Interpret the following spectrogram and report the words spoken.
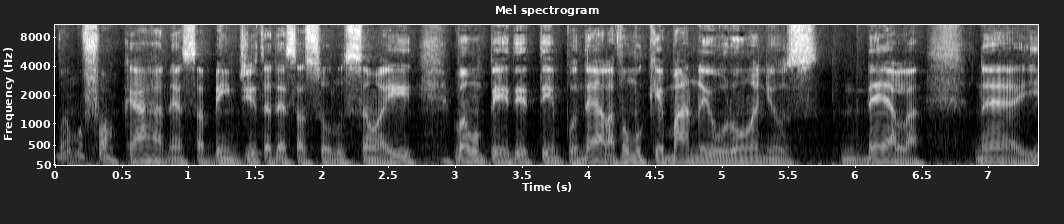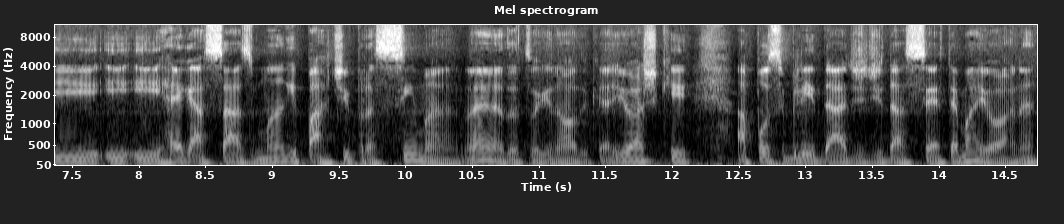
vamos focar nessa bendita dessa solução aí, vamos perder tempo nela, vamos queimar neurônios nela, né? E, e, e regaçar as mangas e partir para cima, né, doutor Guinaldo? Que aí eu acho que a possibilidade de dar certo é maior, né?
